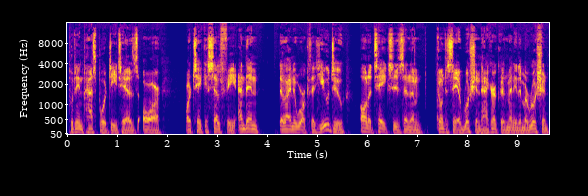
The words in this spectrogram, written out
put in passport details or or take a selfie, and then the line of work that you do, all it takes is, and I'm going to say a Russian hacker because many of them are Russian.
